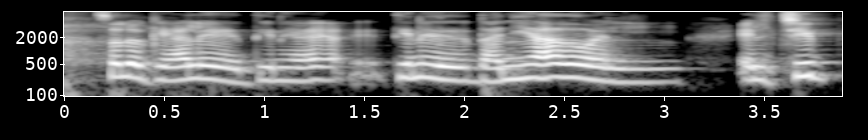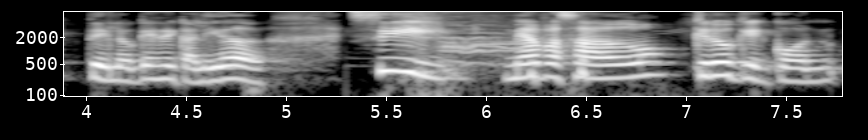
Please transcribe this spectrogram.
Solo que Ale tiene, tiene dañado el el chip de lo que es de calidad. Sí, me ha pasado, creo que con,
